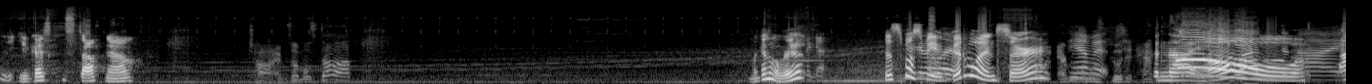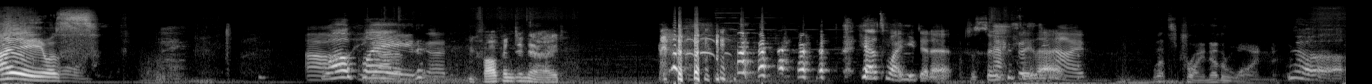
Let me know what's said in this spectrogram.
You guys can stop now. Time's almost up. Am I gonna live? This must be gonna a good one, sir. Damn it. good at hacking Denied. Oh! I was. Uh, Well you got it. played. Good. We've all been denied. Yeah, that's why he did it. Just so you could say that. denied. Let's try another one. Ugh.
